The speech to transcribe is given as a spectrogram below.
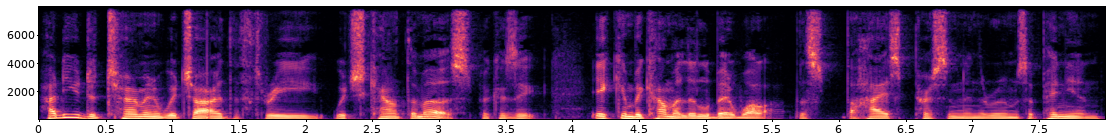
how do you determine which are the three which count the most? Because it it can become a little bit well the the highest person in the room's opinion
